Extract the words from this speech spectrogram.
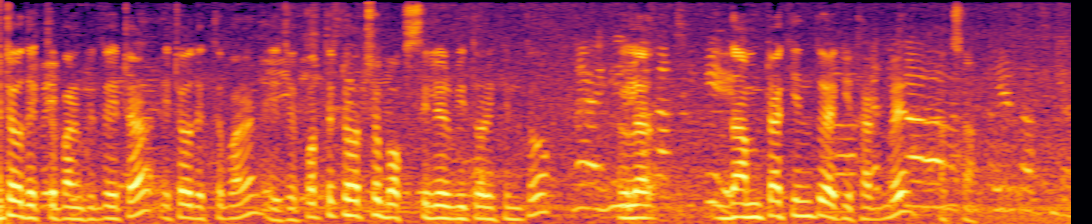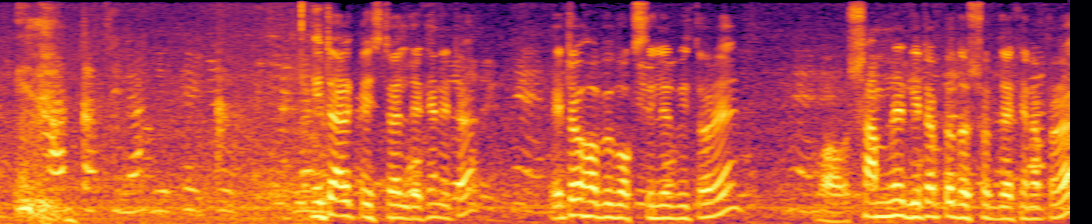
এটাও দেখতে পারেন কিন্তু এটা এটাও দেখতে পারেন। এই যে প্রত্যেকটা হচ্ছে বক্সিলের ভিতরে কিন্তু এগুলার দামটা কিন্তু একই থাকবে। আচ্ছা। এটা আরেকটা স্টাইল দেখেন এটা। এটাও হবে বক্সিলের ভিতরে। সামনের গেট আপটা দর্শক দেখেন আপনারা।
